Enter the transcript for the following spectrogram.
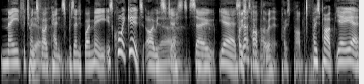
made for twenty five Yeah. pence, presented by me, is quite good. I would Yeah, suggest. So yeah, so Post pub though, isn't it? Post pub. Post pub, yeah, yeah. yeah.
